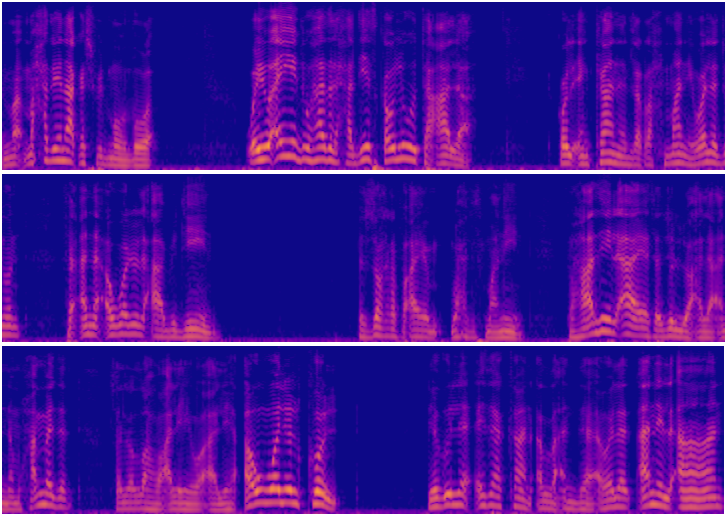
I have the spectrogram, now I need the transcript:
ما حد يناقش في الموضوع. ويؤيد هذا الحديث قوله تعالى قل إن كان للرحمن ولد فأنا أول العابدين. الزخرف آية 81 فهذه الآية تدل على أن محمدا صلى الله عليه وآله أول الكل. يقول له إذا كان الله عنده ولد أنا الآن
